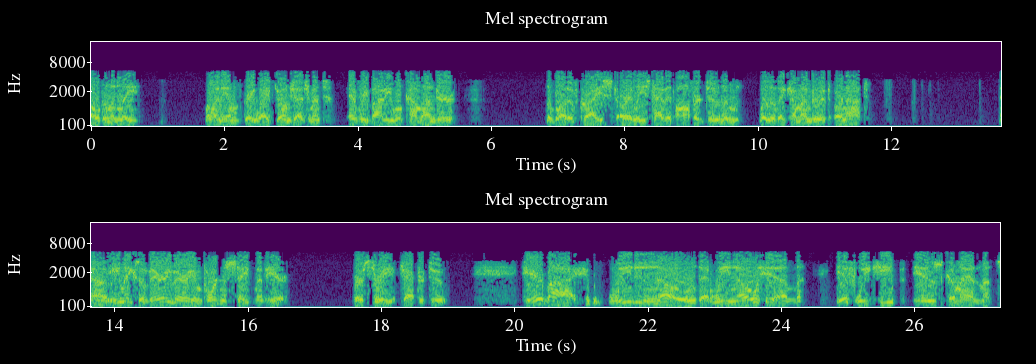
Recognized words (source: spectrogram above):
ultimately, millennium, great white throne judgment, everybody will come under the blood of Christ, or at least have it offered to them, whether they come under it or not. Now, he makes a very, very important statement here. Verse 3 of chapter 2. Hereby we do know that we know him if we keep his commandments.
